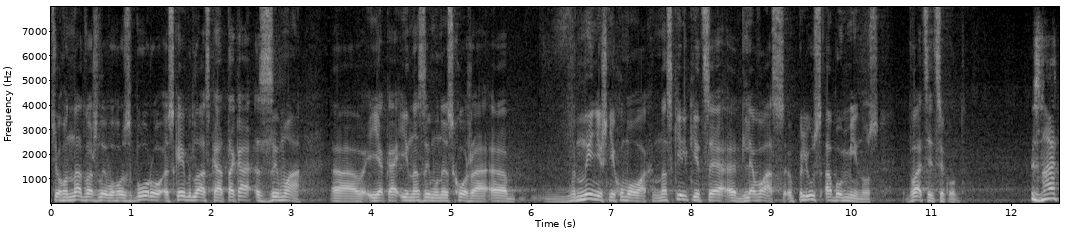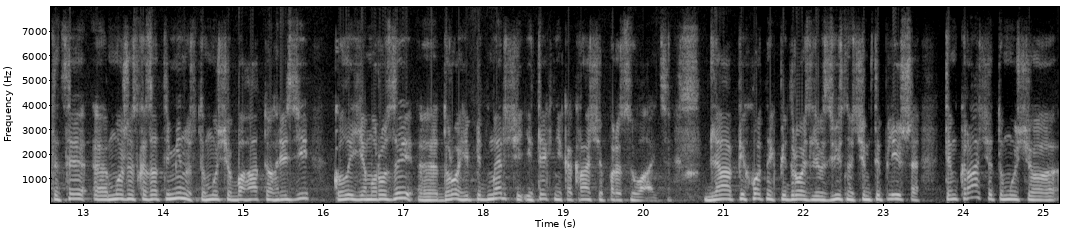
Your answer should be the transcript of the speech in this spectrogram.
цього надважливого збору. Скажіть, будь ласка, така зима, е, яка і на зиму не схожа. е, В нинішніх умовах наскільки це для вас плюс або мінус? 20 секунд. Знаєте, це можна сказати мінус, тому що багато грязі, коли є морози, е, дороги підмерші і техніка краще пересувається. Для піхотних підрозділів, звісно, чим тепліше, тим краще, тому що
